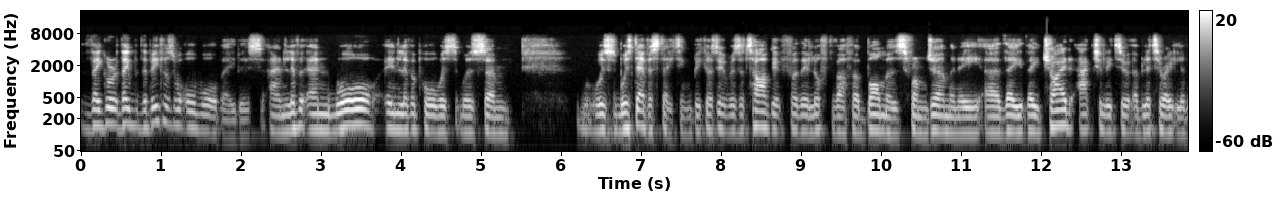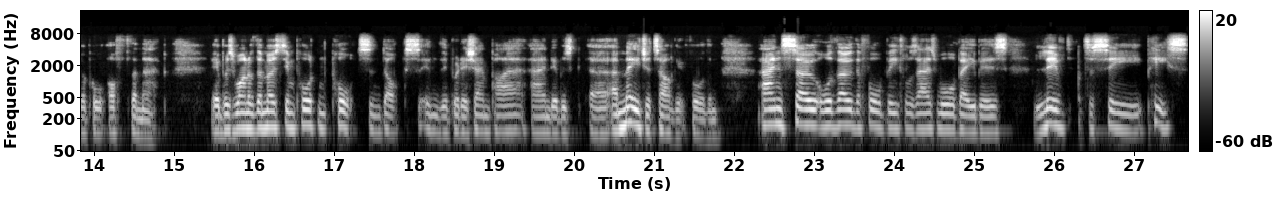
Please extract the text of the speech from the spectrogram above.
they grew. They the Beatles were all war babies, and and war in Liverpool was was. Um, was was devastating because it was a target for the Luftwaffe bombers from Germany. Uh, they they tried actually to obliterate Liverpool off the map. It was one of the most important ports and docks in the British Empire, and it was uh, a major target for them. And so, although the four Beatles, as war babies, lived to see peace,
